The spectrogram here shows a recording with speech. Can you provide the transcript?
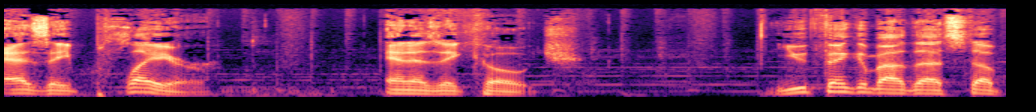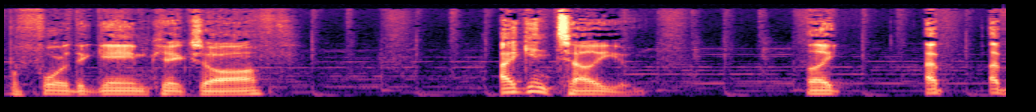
as a player and as a coach, you think about that stuff before the game kicks off. I can tell you, like, I, I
